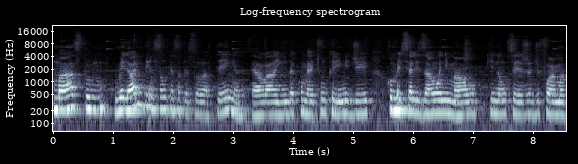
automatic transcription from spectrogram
Mas por melhor intenção que essa pessoa tenha, ela ainda comete um crime de comercializar um animal que não seja de forma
